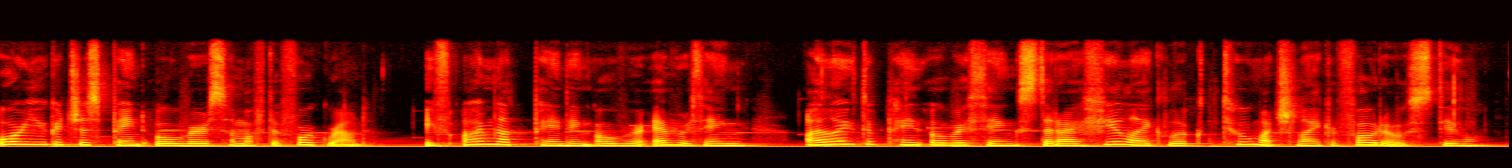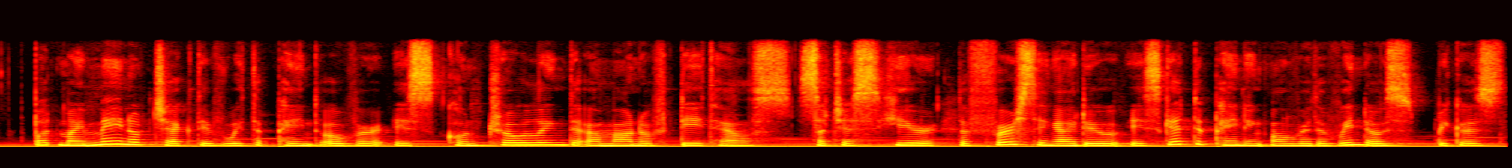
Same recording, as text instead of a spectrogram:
or you could just paint over some of the foreground. If I'm not painting over everything, I like to paint over things that I feel like look too much like a photo still. But my main objective with the paint over is controlling the amount of details, such as here, the first thing I do is get the painting over the windows because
